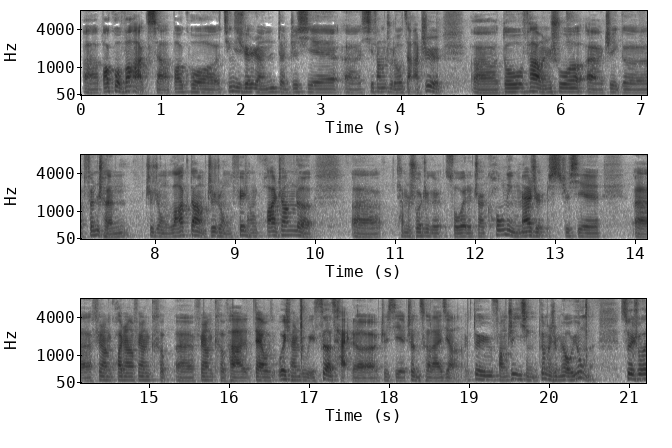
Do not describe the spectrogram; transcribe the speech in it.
呃，包括 Vox 啊，包括《经济学人》等这些呃西方主流杂志，呃，都发文说，呃，这个封城这种 lockdown 这种非常夸张的，呃，他们说这个所谓的 draconian measures 这些。呃，非常夸张、非常可呃非常可怕、带有威权主义色彩的这些政策来讲，对于防治疫情根本是没有用的。所以说，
